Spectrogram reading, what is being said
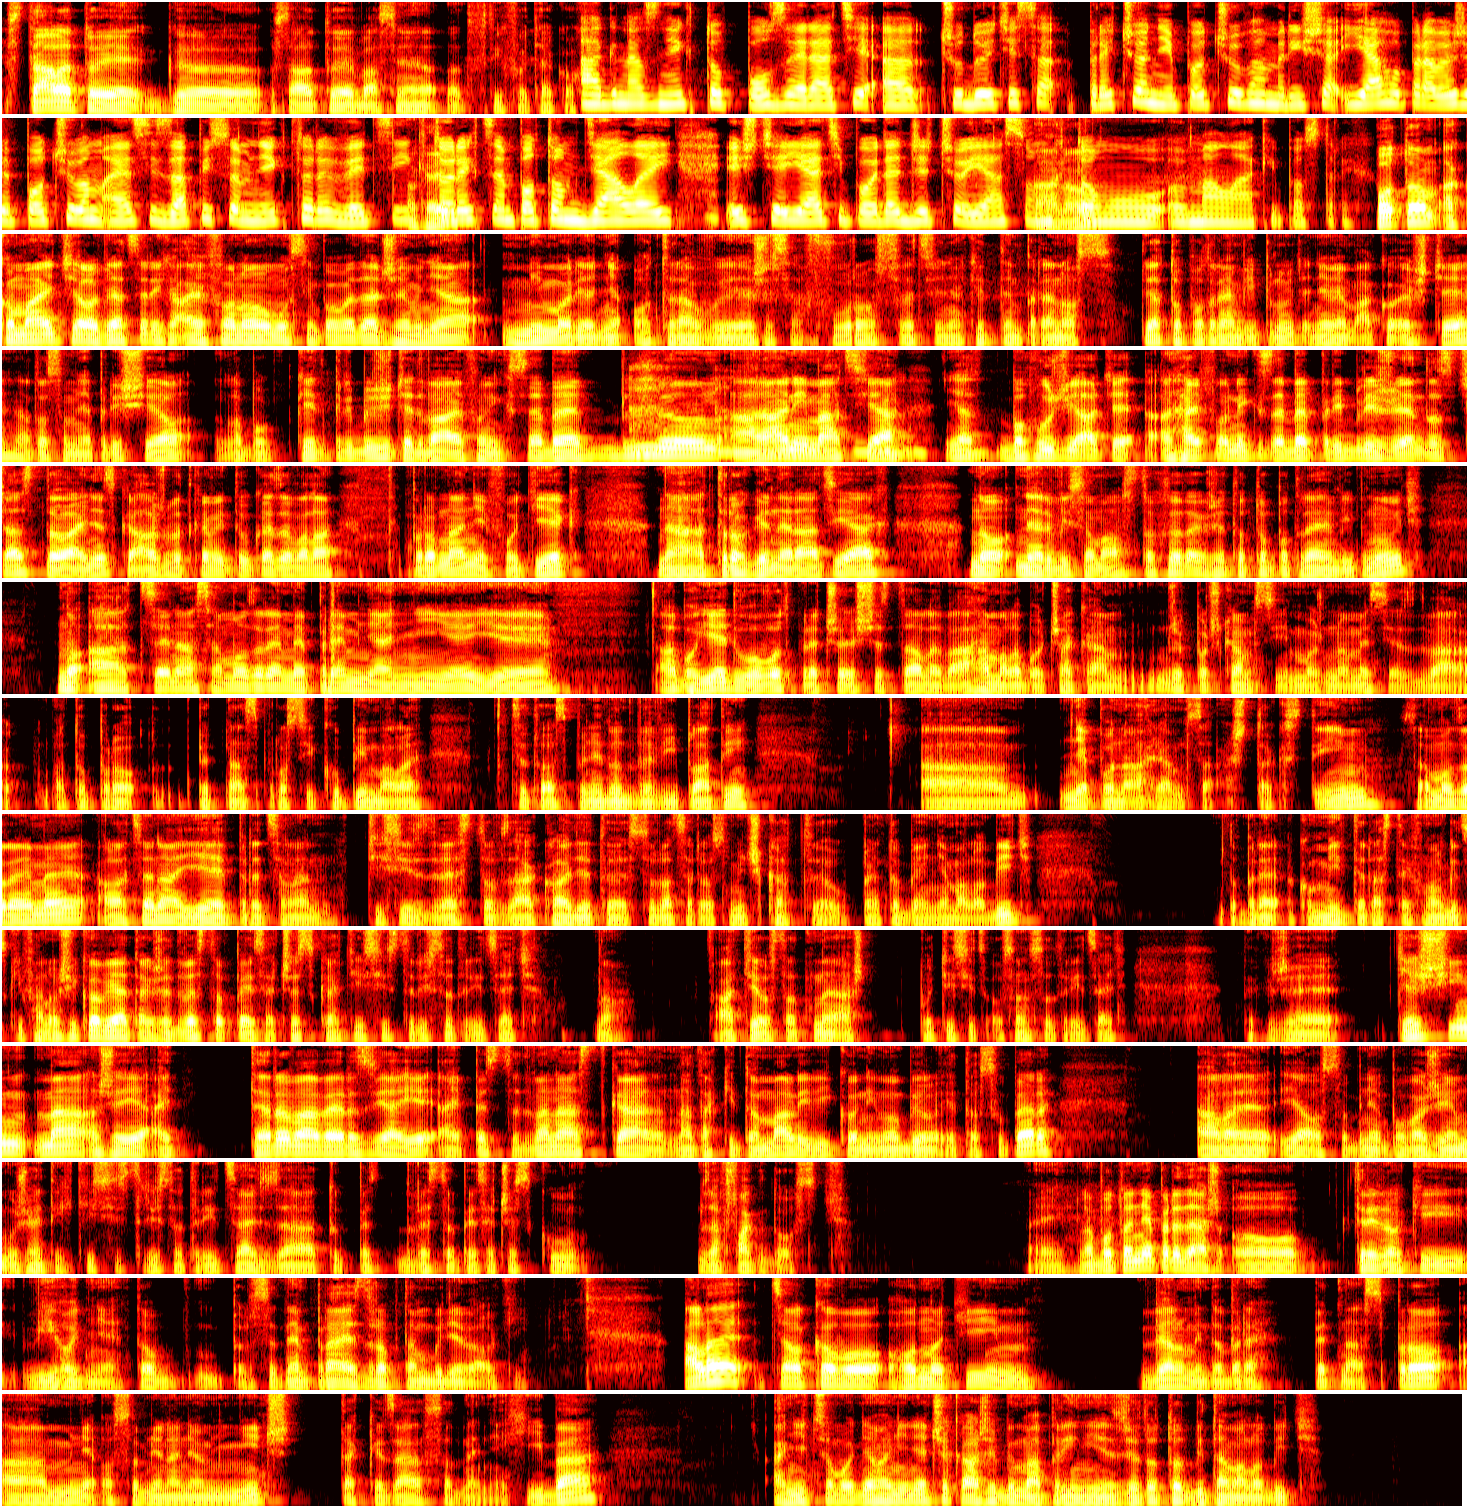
Stále to je, k, stále to je vlastne v tých foťakoch. Ak nás niekto pozeráte a čudujete sa, prečo nepočúvam Ríša, ja ho práve, že počúvam a ja si zapisujem niektoré veci, okay. ktoré chcem potom ďalej ešte ja ti povedať, že čo ja som ano. k tomu mala aký postreh. Potom, ako majiteľ viacerých iPhoneov, musím povedať, že mňa mimoriadne otravuje, že sa fúro svedci nejaký ten prenos. Ja to potrebujem vypnúť, neviem ako ešte, na to som neprišiel, lebo keď približíte dva iPhony k sebe, blún, a animácia, ja bohužiaľ tie iPhony k sebe približujem dosť často, aj dneska Alžbetka mi tu ukazovala porovnanie fotiek na troch generáciách. No nervy som mal z tohto, takže toto potrebujem vypnúť. No a cena samozrejme pre mňa nie je alebo je dôvod, prečo ešte stále váham, alebo čakám, že počkám si možno mesiac, dva a to pro 15 prosí kúpim, ale chce to aspoň jedno, dve výplaty a neponáhľam sa až tak s tým, samozrejme, ale cena je predsa len 1200 v základe, to je 128, to je úplne to by nemalo byť dobre, ako my teraz technologickí fanúšikovia, takže 256, 1330, no a tie ostatné až po 1830. Takže teším ma, že je aj terová verzia, je aj 512, na takýto malý výkonný mobil je to super, ale ja osobne považujem už aj tých 1330 za tú 256 za fakt dosť. Hej. Lebo to nepredáš o 3 roky výhodne. To, proste ten price drop tam bude veľký. Ale celkovo hodnotím veľmi dobre 15 Pro a mne osobne na ňom nič také zásadné nechýba a nič som od neho ani nečakal, že by ma priniesť, že toto by tam malo byť.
